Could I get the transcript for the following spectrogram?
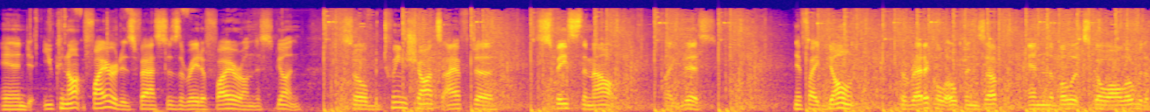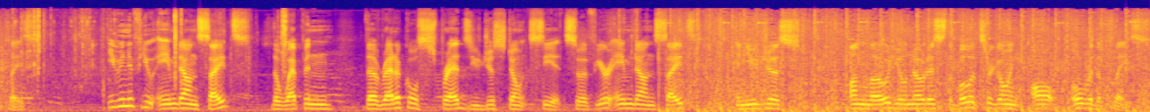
And you cannot fire it as fast as the rate of fire on this gun. So between shots, I have to space them out like this. If I don't, the reticle opens up and the bullets go all over the place. Even if you aim down sights, the weapon, the reticle spreads, you just don't see it. So if you're aimed down sights and you just unload, you'll notice the bullets are going all over the place.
